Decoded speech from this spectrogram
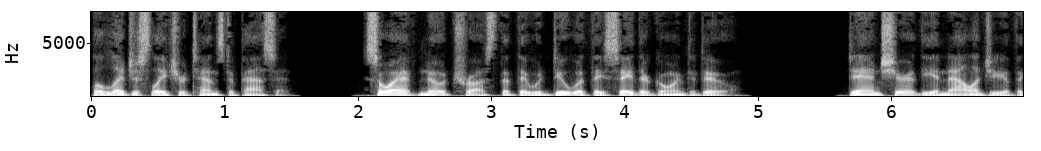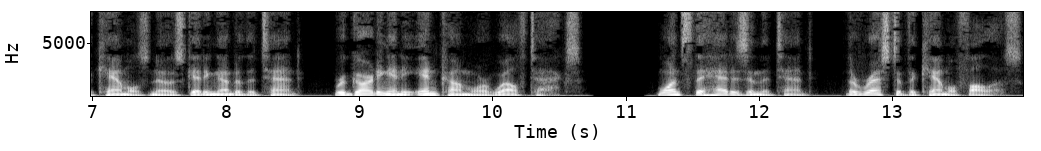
the legislature tends to pass it. So I have no trust that they would do what they say they're going to do. Dan shared the analogy of the camel's nose getting under the tent, regarding any income or wealth tax. Once the head is in the tent, the rest of the camel follows.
